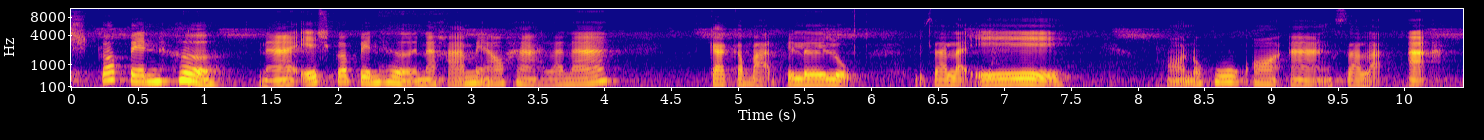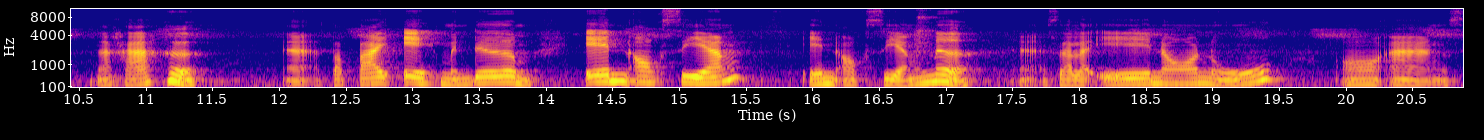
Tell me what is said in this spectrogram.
h ก็เป็นเหอนะ h ก็เป็นเหอนะคะ ไม่เอาหาแล้วนะ กากบาทไปเลยลูกสระเอหออนกฮูกออ่างสระอะ นะคะเฮออ่าต่อไปเอเหมือนเดิม n ออกเสียง n ออกเสียงเนออ่าสระเอนอหนูออ่างส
